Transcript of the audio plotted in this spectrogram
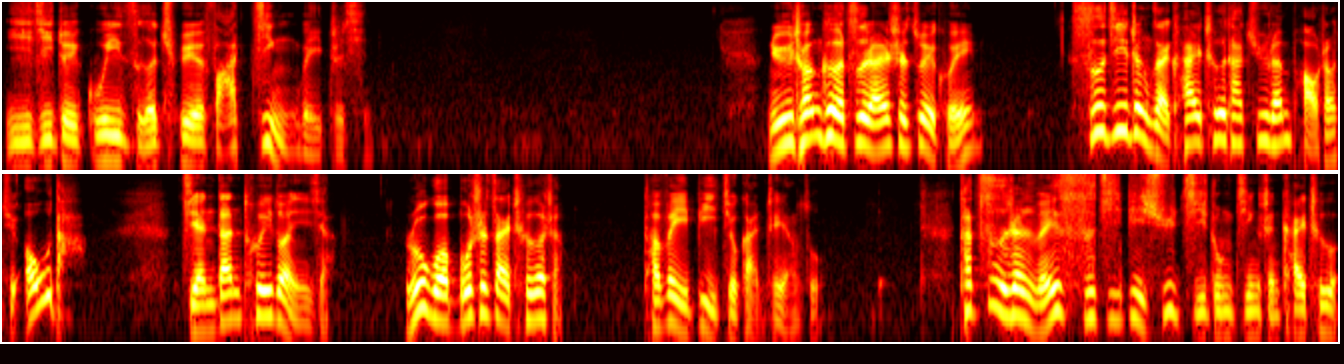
以及对规则缺乏敬畏之心，女乘客自然是罪魁。司机正在开车，他居然跑上去殴打。简单推断一下，如果不是在车上，他未必就敢这样做。他自认为司机必须集中精神开车，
